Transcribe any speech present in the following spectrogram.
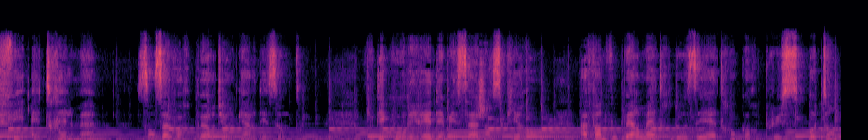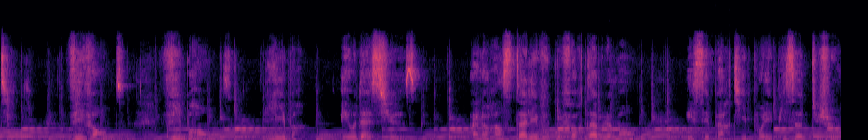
fait être elles-mêmes sans avoir peur du regard des autres. Vous découvrirez des messages inspirants afin de vous permettre d'oser être encore plus authentique, vivante, vibrante, libre et audacieuse. Alors installez-vous confortablement et c'est parti pour l'épisode du jour.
